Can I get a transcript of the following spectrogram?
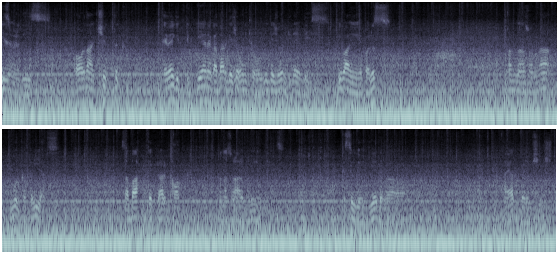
İzmir'deyiz. Oradan çıktık. Eve gittik. Diyene kadar gece 12 oldu. Gece 12'de evdeyiz. Bir banyo yaparız. Ondan sonra vur kafayı yat. Sabah tekrar kalk. Ondan sonra arabanı indir. Kısır döngüye devam. Hayat böyle bir şey işte.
